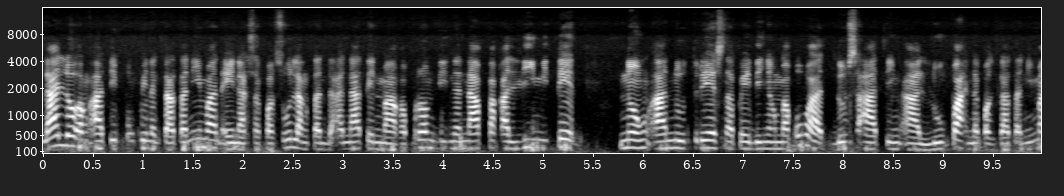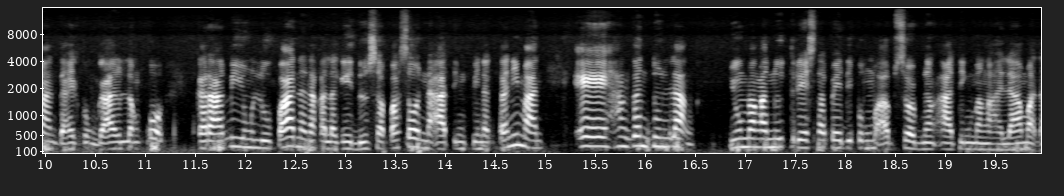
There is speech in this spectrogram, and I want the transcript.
Lalo ang ating pong pinagtataniman ay nasa pasulang. Tandaan natin mga ka-Prom D na napaka-limited nung uh, nutrients na pwede niyang makuha doon sa ating uh, lupa na pagtataniman dahil kung gaano lang po karami yung lupa na nakalagay doon sa paso na ating pinagtaniman eh hanggang doon lang yung mga nutrients na pwede pong ma-absorb ng ating mga halaman.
